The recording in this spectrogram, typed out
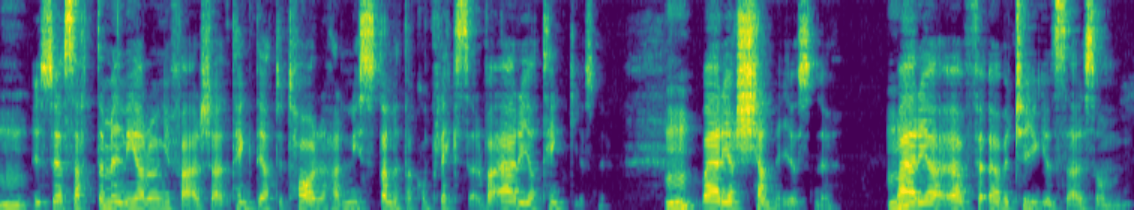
Mm. Så jag satte mig ner och ungefär så här, tänkte jag att du tar det här nystanet av komplexer. Vad är det jag tänker just nu? Mm. Vad är det jag känner just nu? Vad Mm. är det jag för övertygelser som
